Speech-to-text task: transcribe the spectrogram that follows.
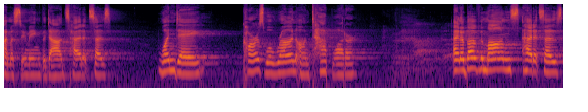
I'm assuming, the dad's head, it says, One day, cars will run on tap water. And above the mom's head, it says,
